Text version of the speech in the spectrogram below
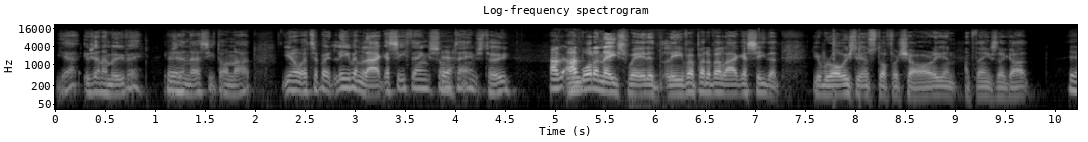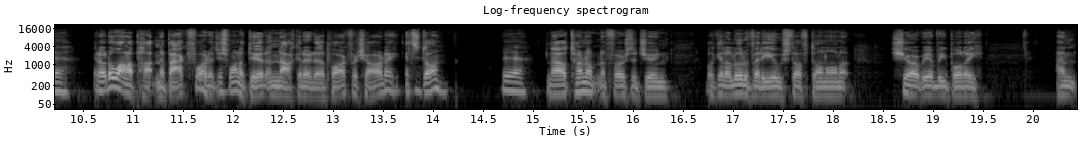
Yeah, he was in a movie. He was Yeah. in this, he done that. You know, it's about leaving legacy things Yeah. sometimes too. I've, And I've, what a nice way to leave a bit of a legacy that you were always doing stuff for charity and, and things like that. yeah, You know, I don't want a pat in the back for it. I just want to do it and knock it out of the park for charity. It's done. yeah, Now I'll turn up on the first of June. We'll get a load of video stuff done on it, share it with everybody, and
